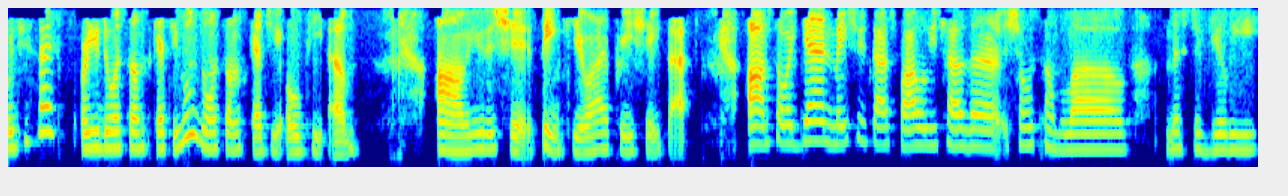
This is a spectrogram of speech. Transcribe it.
What'd you say? Are you doing something sketchy? Who's doing something sketchy? OPM. Um, you the shit. Thank you. I appreciate that. Um, so again, make sure you guys follow each other. Show some love. Mr. Gilly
